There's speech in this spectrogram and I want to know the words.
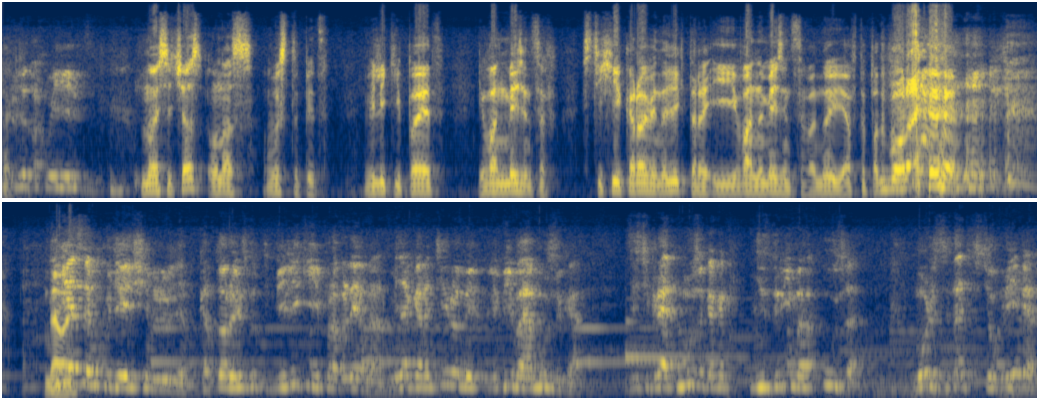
Так. Ну а сейчас у нас выступит великий поэт Иван Мезенцев, стихи Коровина Виктора и Ивана Мезенцева, ну и автоподбора. Давай. Привет всем худеющим людям, которые ждут великие проблемы. От меня гарантирована любимая музыка. Здесь играет музыка как незримая уза. Может связать все время,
